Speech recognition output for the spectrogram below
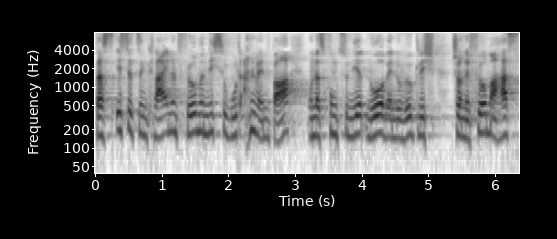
Das ist jetzt in kleinen Firmen nicht so gut anwendbar und das funktioniert nur, wenn du wirklich schon eine Firma hast,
